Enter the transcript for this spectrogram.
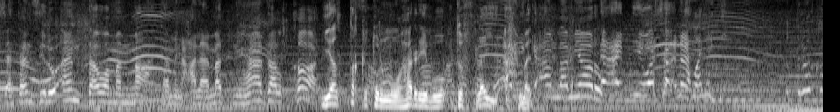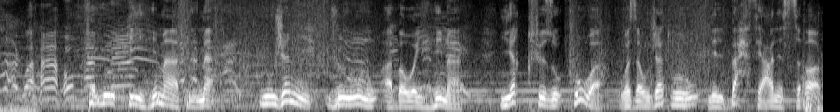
ستنزل أنت ومن معك من على متن هذا القار. يلتقط المهرب طفلي أحمد. أم لم يروا؟ دعبني وشأنه. ولدي اتركها وها هم فيلقيهما في الماء. يجن جنون أبويهما. يقفز هو وزوجته للبحث عن الصغار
